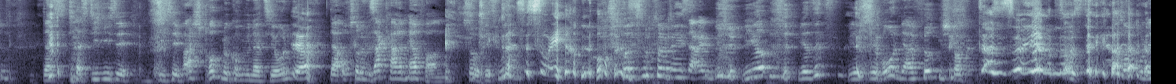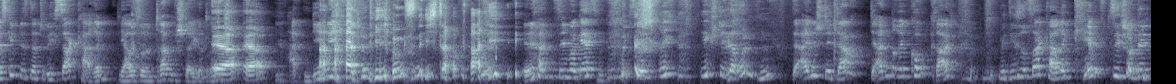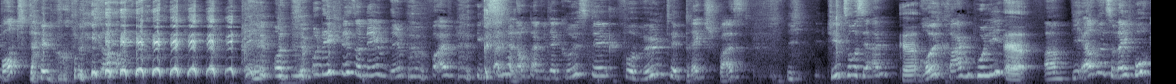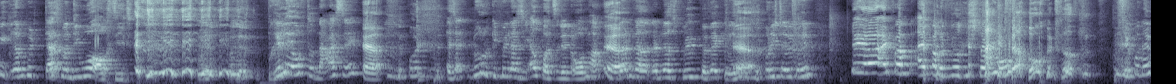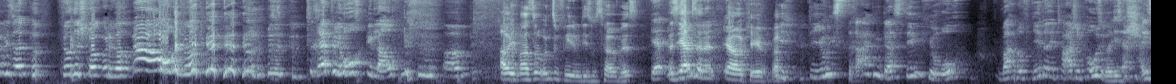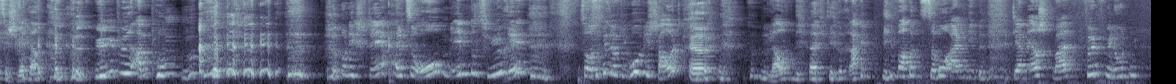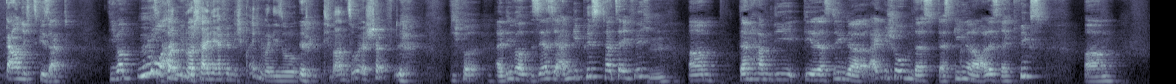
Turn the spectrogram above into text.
dass, dass die diese, diese Wasch-Trockner-Kombination Ja, da auf so einem Sackkarren herfahren. So, muss, das ist so ehrenlos. muss man natürlich sagen, wir, wir sitzen, wir, wir wohnen ja im vierten Stock. Das ist so ehrenlos, Digga. So, und es gibt jetzt natürlich Sackkarren, die haben so einen Treppensteiger drin. Ja, ja. Hatten die nicht. Hatten die Jungs nicht dabei? Den hatten sie vergessen. So, sprich, ich stehe da unten, der eine steht da, der andere kommt gerade mit dieser Sackkarre, kämpft sich schon den Bordstein runter. und, und ich stehe so neben dem. Vor allem, ich stand halt auch da wie der größte verwöhnte Drecksspaß. Ich Jeanshose an, Ja. Rollkragenpulli, Ja. ähm, die Ärmel so leicht hochgekrempelt, dass man die Uhr auch sieht. Brille auf der Nase, Ja. und es hat nur noch gefehlt, dass ich AirPods in den Ohren habe. Ja. Dann wäre wär das Bild perfekt gewesen. Ja. Und ich stelle mich so hin. Ja, ja, einfach, einfach einen vierten Stock hoch. Da hoch und vierten. Und dann bin ich so ein vierter Stock und ich war so, ja, hoch einen vierten. Treppe hochgelaufen. Aber ich war so unzufrieden mit diesem Service. ja, Also, Sie haben es ja dann. Ja, okay. die, die Jungs tragen das Ding hier hoch, machen auf jeder Etage Pause, weil dieser Scheiße schwer. Übel am Pumpen. Und ich stehe halt so oben in der Türe, so ein bisschen auf die Uhr geschaut. Ja. Und laufen die halt hier rein. Die waren so angepisst. Die haben erst mal fünf Minuten gar nichts gesagt. Die waren nur angepisst. wahrscheinlich einfach nicht sprechen, weil die so. Die waren so erschöpft. Die, war, also die waren sehr, sehr angepisst tatsächlich. Mhm. Ähm, dann haben die, die das Ding da reingeschoben. Das, das ging dann auch alles recht fix. Ähm,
